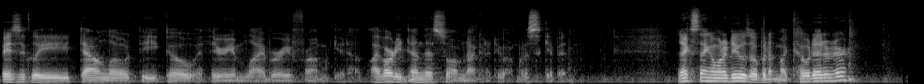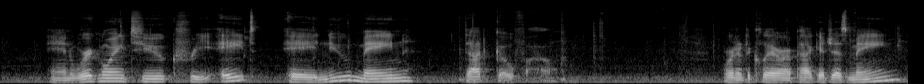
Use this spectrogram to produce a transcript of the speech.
basically download the Go Ethereum library from GitHub. I've already done this, so I'm not going to do it. I'm going to skip it. The next thing I want to do is open up my code editor, and we're going to create a new main.go file. We're going to declare our package as main,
